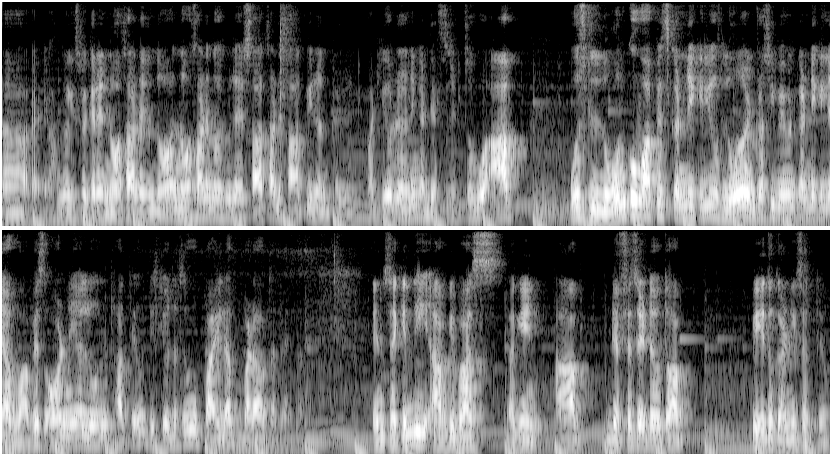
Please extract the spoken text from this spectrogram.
हम लोग एक्सपेक्ट करें नौ साढ़े नौ नौ साढ़े नौ के बजाय सात साढ़े सात भी रन कर लें। बट यूर रनिंग डेफिसिट तो वो आप उस लोन को वापस करने के लिए, उस लोन इंटरेस्ट की पेमेंट करने के लिए आप वापस और नया लोन उठाते हो, जिसकी वजह से वो पाइल अप बड़ा होता जाएगा। एंड सेकेंडली आपके पास अगेन आप डेफिसिट हो तो आप पे तो कर नहीं सकते हो।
